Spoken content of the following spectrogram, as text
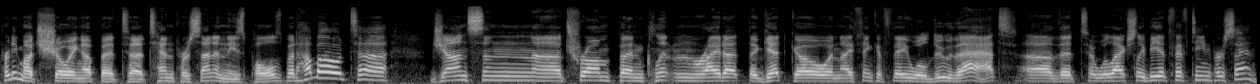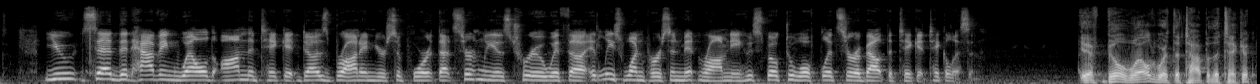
pretty much showing up at 10% uh, in these polls. But how about uh, Johnson, uh, Trump, and Clinton right at the get go. And I think if they will do that, uh, that we'll actually be at 15%. You said that having Weld on the ticket does broaden your support. That certainly is true with uh, at least one person, Mitt Romney, who spoke to Wolf Blitzer about the ticket. Take a listen. If Bill Weld were at the top of the ticket,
